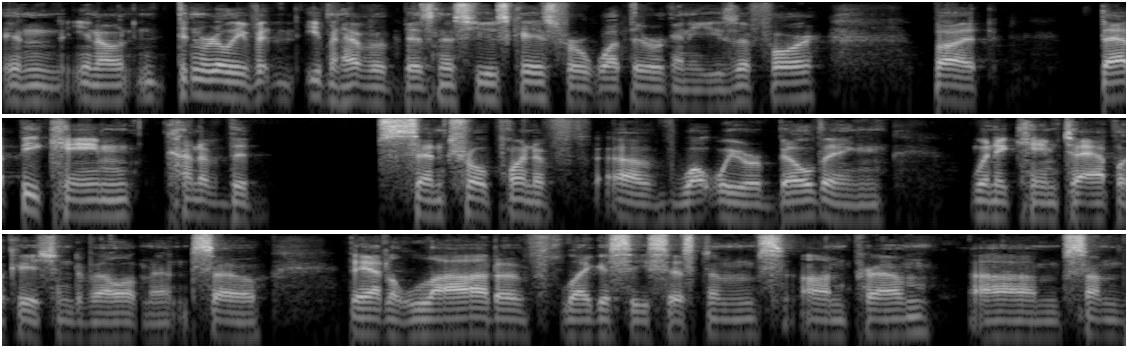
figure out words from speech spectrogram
and you know didn't really even have a business use case for what they were going to use it for. But that became kind of the central point of, of what we were building when it came to application development. So they had a lot of legacy systems on prem, um, some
